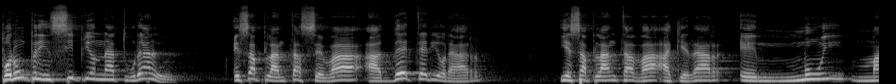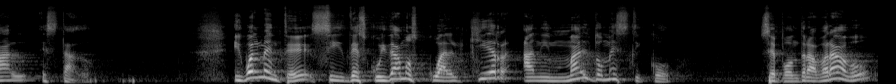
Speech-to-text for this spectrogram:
por un principio natural, esa planta se va a deteriorar y esa planta va a quedar en muy mal estado. Igualmente, si descuidamos cualquier animal doméstico, se pondrá bravo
